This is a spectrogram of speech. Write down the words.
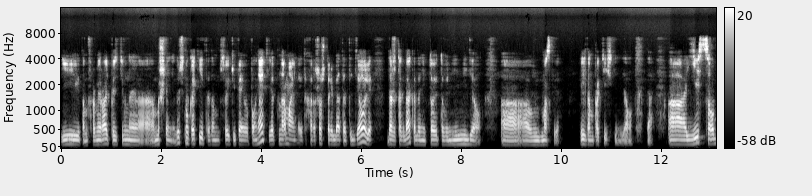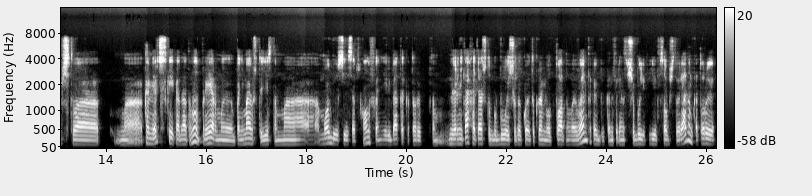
и там формировать позитивное а, мышление. То есть, ну, какие-то там свои KPI выполнять, и это нормально. Это хорошо, что ребята это делали, даже тогда, когда никто этого не, не делал а, в Москве. Или там практически не делал. Да. А, есть сообщество а, коммерческие, когда там, ну, например, мы понимаем, что есть там а, Mobius, есть AppsConf, они ребята, которые там наверняка хотят, чтобы было еще какое-то, кроме вот платного ивента, как бы конференции, еще были какие-то сообщества рядом, которые,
